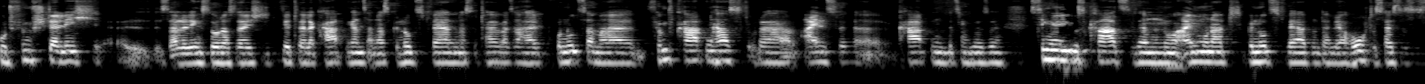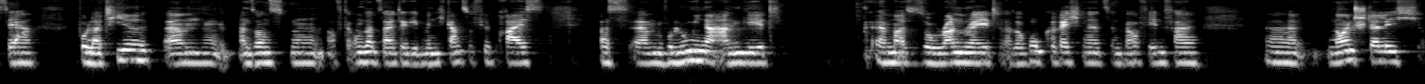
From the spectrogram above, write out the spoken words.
gut fünfstellig. Ist allerdings so, dass virtuelle Karten ganz anders genutzt werden, dass du teilweise halt pro Nutzer mal fünf Karten hast oder einzelne Karten beziehungsweise Single-Use-Cards, die dann nur einen Monat genutzt werden und dann wieder hoch. Das heißt, es ist sehr volatil. Ähm, ansonsten auf der Umsatzseite geben wir nicht ganz so viel Preis. Was ähm, Volumina angeht, ähm, also so Runrate, also hochgerechnet, sind wir auf jeden Fall äh, neunstellig,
